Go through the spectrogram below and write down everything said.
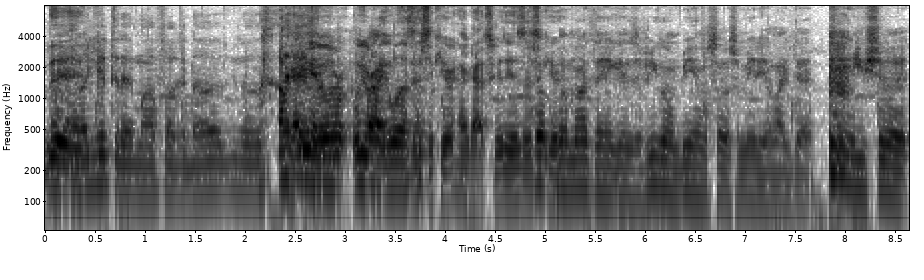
I'll Yeah. get to that motherfucker, dog. You know. Okay. Yeah. We're, we right. It was insecure. I got you. It is But, insecure. but my thing is, if you're gonna be on social media like that, you should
